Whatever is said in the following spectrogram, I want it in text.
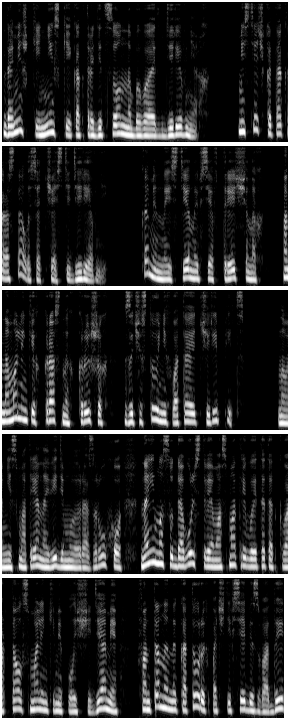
домишки низкие, как традиционно бывает в деревнях. Местечко так и осталось отчасти деревней. Каменные стены все в трещинах, а на маленьких красных крышах зачастую не хватает черепиц. Но, несмотря на видимую разруху, Наима с удовольствием осматривает этот квартал с маленькими площадями, фонтаны на которых почти все без воды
